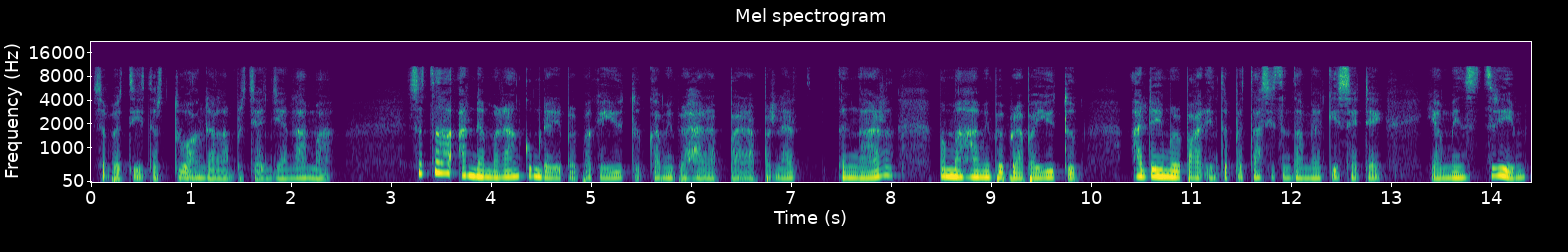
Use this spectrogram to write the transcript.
seperti tertuang dalam perjanjian lama. Setelah Anda merangkum dari berbagai YouTube, kami berharap para pendengar memahami beberapa YouTube. Ada yang merupakan interpretasi tentang Melkisedek yang mainstream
